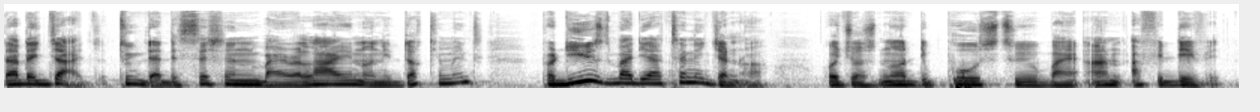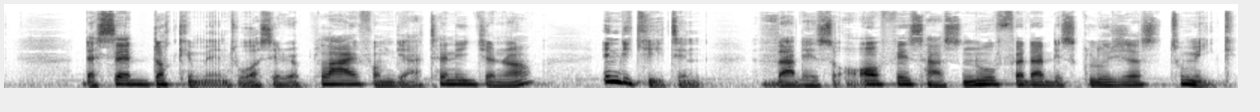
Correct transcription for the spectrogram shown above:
that the judge took the decision by relying on a document produced by the Attorney General, which was not deposed to by an affidavit. The said document was a reply from the Attorney General indicating that his office has no further disclosures to make.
